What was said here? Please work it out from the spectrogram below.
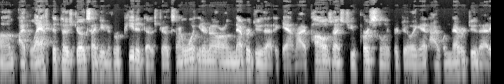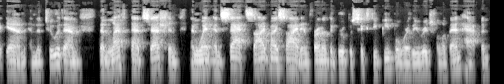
Um, I've laughed at those jokes. I've even repeated those jokes, and I want you to know I'll never do that again. I apologize to you personally for doing it. I will never do that again. And the two of them then left that session and went and sat side by side in front of the group of sixty people where the original event happened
